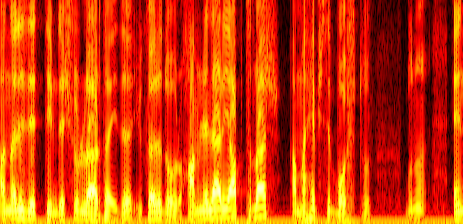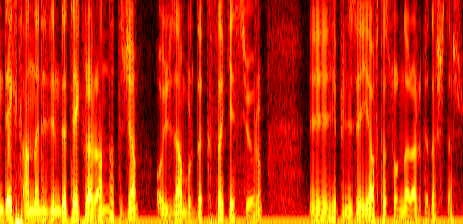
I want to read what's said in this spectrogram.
analiz ettiğimde şuralardaydı. Yukarı doğru hamleler yaptılar ama hepsi boştu. Bunu endeks analizimde tekrar anlatacağım. O yüzden burada kısa kesiyorum. Ee, hepinize iyi hafta sonları arkadaşlar.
